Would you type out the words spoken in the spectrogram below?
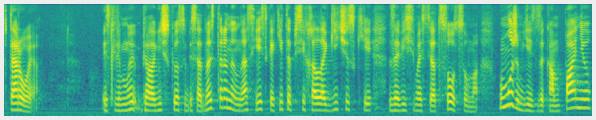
Второе, если мы биологические особи, с одной стороны, у нас есть какие-то психологические зависимости от социума. Мы можем есть за компанию,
